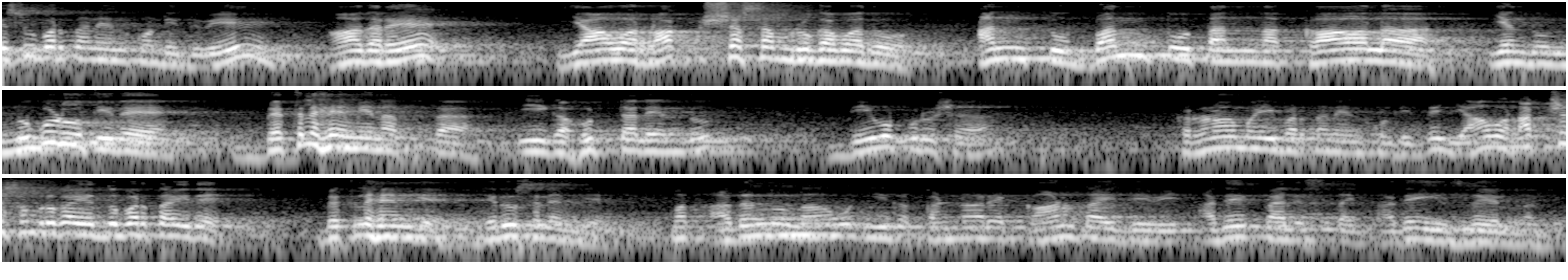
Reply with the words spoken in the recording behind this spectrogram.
ಏಸು ಬರ್ತಾನೆ ಅಂದ್ಕೊಂಡಿದ್ವಿ ಆದರೆ ಯಾವ ರಾಕ್ಷಸ ಮೃಗವದು? ಅಂತು ಬಂತು ತನ್ನ ಕಾಲ ಎಂದು ನುಗುಳುತ್ತಿದೆ ಬೆತ್ಲೆಹೇಮಿನತ್ತ. ಈಗ ಹುಟ್ಟಲೆಂದು ದೇವಪುರುಷ ಕರುಣಾಮಯಿ ಬರ್ತಾನೆ ಅಂದ್ಕೊಂಡಿದ್ದೆ ಯಾವ ರಾಕ್ಷಸ ಮೃಗ ಎದ್ದು ಬರ್ತಾ ಇದೆ ಬೆತ್ಲೆಹೇಮ್ಗೆ, ಜೆರೂಸಲೇಮ್ಗೆ? ಮತ್ತು ಅದನ್ನು ನಾವು ಈಗ ಕಣ್ಣಾರೆ ಕಾಣ್ತಾ ಇದ್ದೀವಿ ಅದೇ ಪ್ಯಾಲೆಸ್ಟೈನ್, ಅದೇ ಇಸ್ರೇಲ್ನಲ್ಲಿ.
